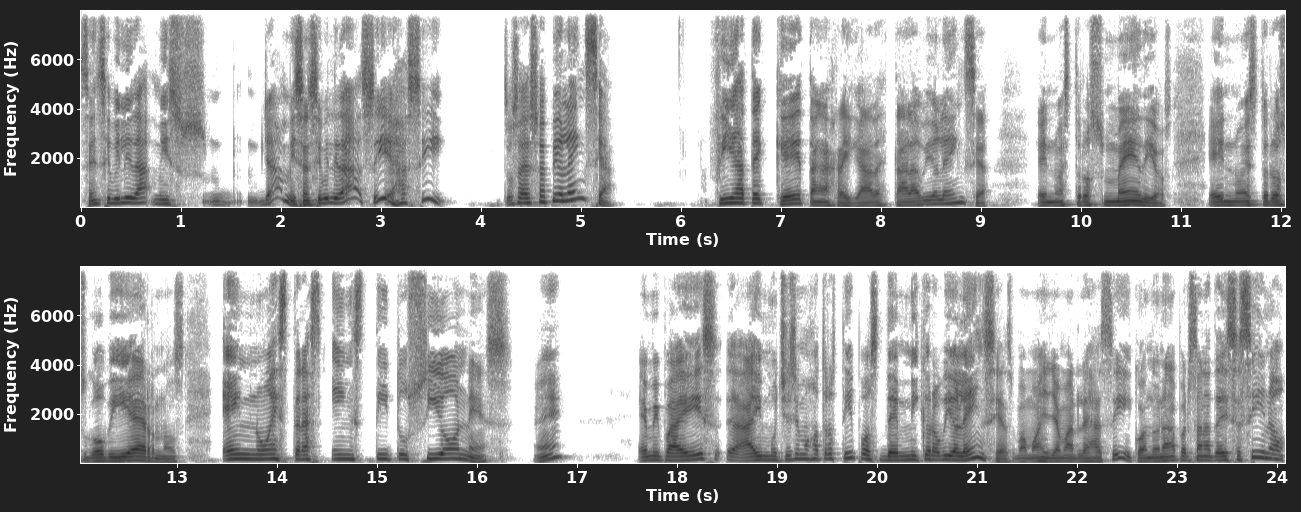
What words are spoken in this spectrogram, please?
sensibilidad, mis, ya, mi sensibilidad, sí, es así. Entonces eso es violencia. Fíjate qué tan arraigada está la violencia en nuestros medios, en nuestros gobiernos, en nuestras instituciones. ¿eh? En mi país eh, hay muchísimos otros tipos de microviolencias, vamos a llamarles así. Cuando una persona te dice, sí, no,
